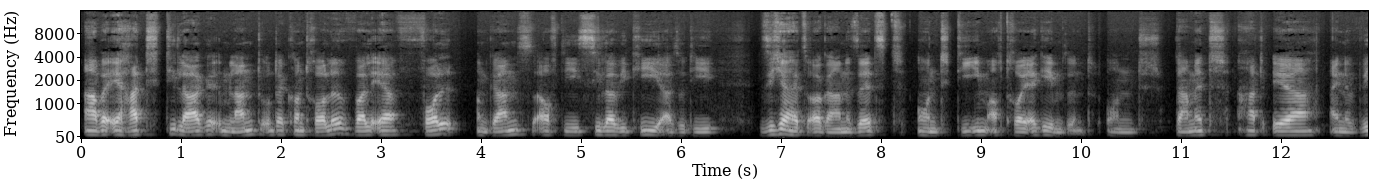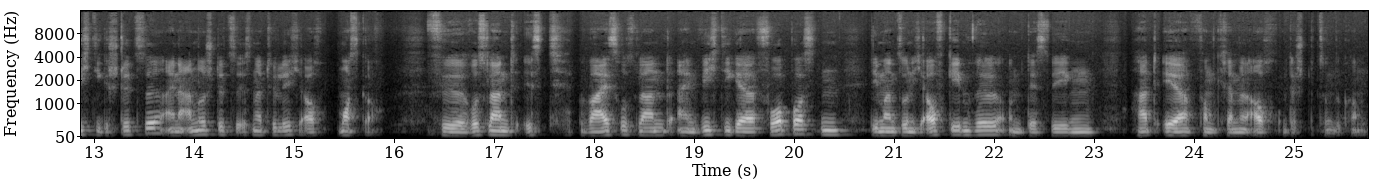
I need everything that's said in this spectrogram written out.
Aber er hat die Lage im Land unter Kontrolle, weil er voll und ganz auf die Silaviki, also die Sicherheitsorgane setzt und die ihm auch treu ergeben sind. Und damit hat er eine wichtige Stütze. Eine andere Stütze ist natürlich auch Moskau. Für Russland ist Weißrussland ein wichtiger Vorposten, den man so nicht aufgeben will. Und deswegen hat er vom Kreml auch Unterstützung bekommen.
